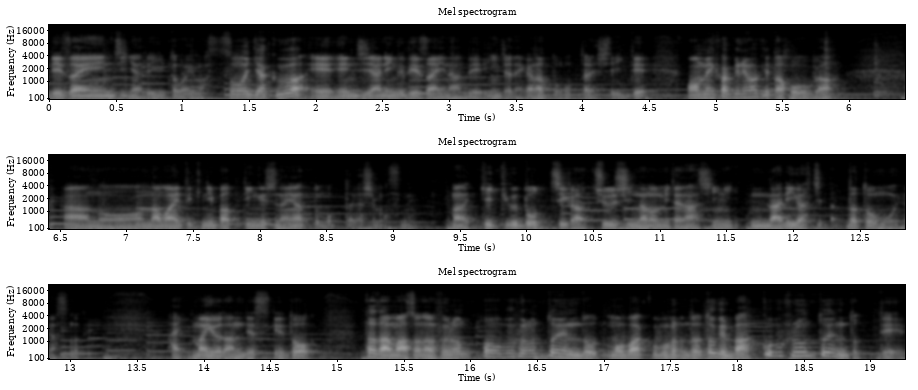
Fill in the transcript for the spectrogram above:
デザインエンジニアでいいと思います。その逆は、え、エンジニアリングデザイナーでいいんじゃないかなと思ったりしていて、まあ、明確に分けた方が、あの名前的にバッティングしないなと思ったりしますね。まあ、結局どっちが中心なのみたいな話になりがちだと思いますので、はい、まあ余談ですけど、ただまあその front of frontend も back of front 特に back of frontend って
